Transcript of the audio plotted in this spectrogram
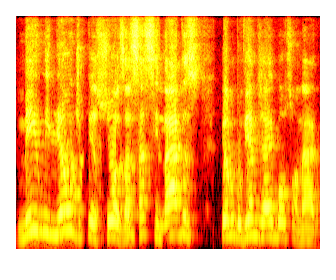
meio milhão de pessoas assassinadas pelo governo de Jair Bolsonaro.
